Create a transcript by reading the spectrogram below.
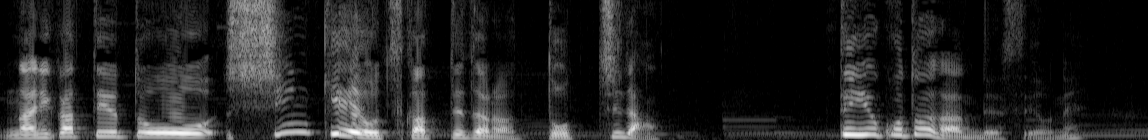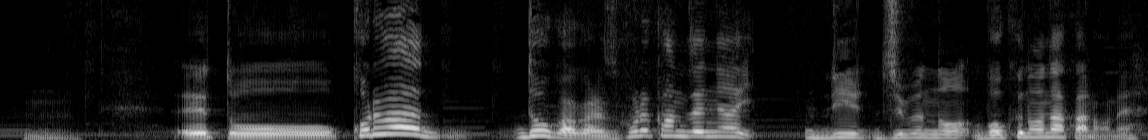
何かっていうと、神経を使ってたのはどっちだっていうことなんですよね。うん。えっ、ー、と、これはどうかわかります。これ完全に自分の、僕の中のね、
